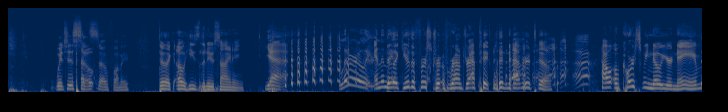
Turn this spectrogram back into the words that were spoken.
Which is so That's so funny. They're like, oh, he's the new signing. yeah. Literally, and then They're they like, you're the first tr- round draft pick, Lynn Navratil. How? Of course we know your name.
